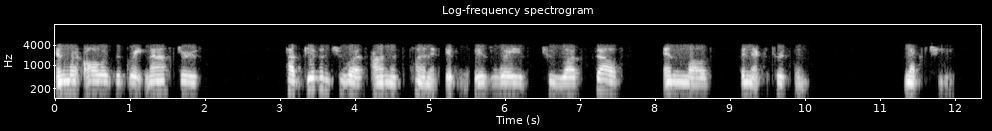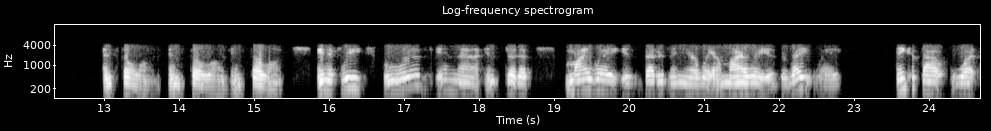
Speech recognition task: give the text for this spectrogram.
And what all of the great masters have given to us on this planet is ways to love self and love the next person next to you, and so on, and so on, and so on. And if we lived in that instead of my way is better than your way or my way is the right way, think about what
